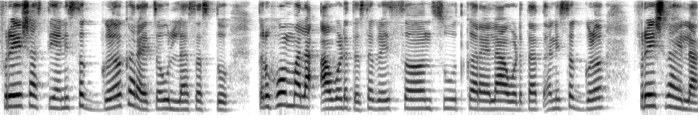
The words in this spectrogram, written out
फ्रेश असते आणि सगळं करायचा उल्हास असतो. तर हो मला आवडतं. सगळे सण सूत करायला आवडतात आणि सगळं फ्रेश राहायला.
